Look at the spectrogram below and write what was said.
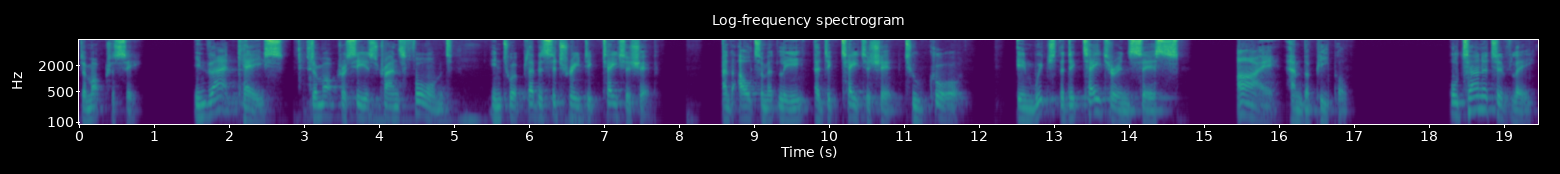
democracy. In that case, democracy is transformed into a plebiscitary dictatorship and ultimately a dictatorship to core, in which the dictator insists I am the people. Alternatively,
